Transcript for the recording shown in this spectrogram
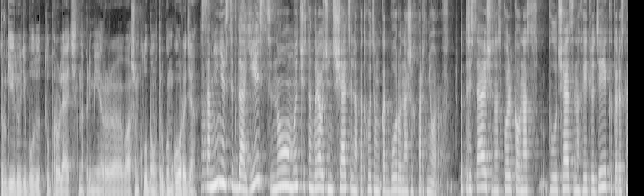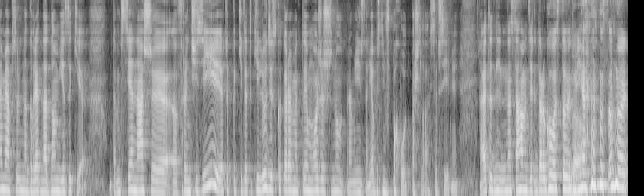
другие люди будут управлять, например, вашим клубом в другом городе? Сомнения всегда есть, но мы, честно говоря, очень тщательно подходим к отбору наших партнеров. Потрясающе, насколько у нас получается находить людей, которые с нами абсолютно говорят на одном языке. Там все наши э, франчайзи — это какие-то такие люди, с которыми ты можешь, ну, прям, я не знаю, я бы с ним в поход пошла со всеми. А это на самом деле дорогого стоит да. меня со мной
